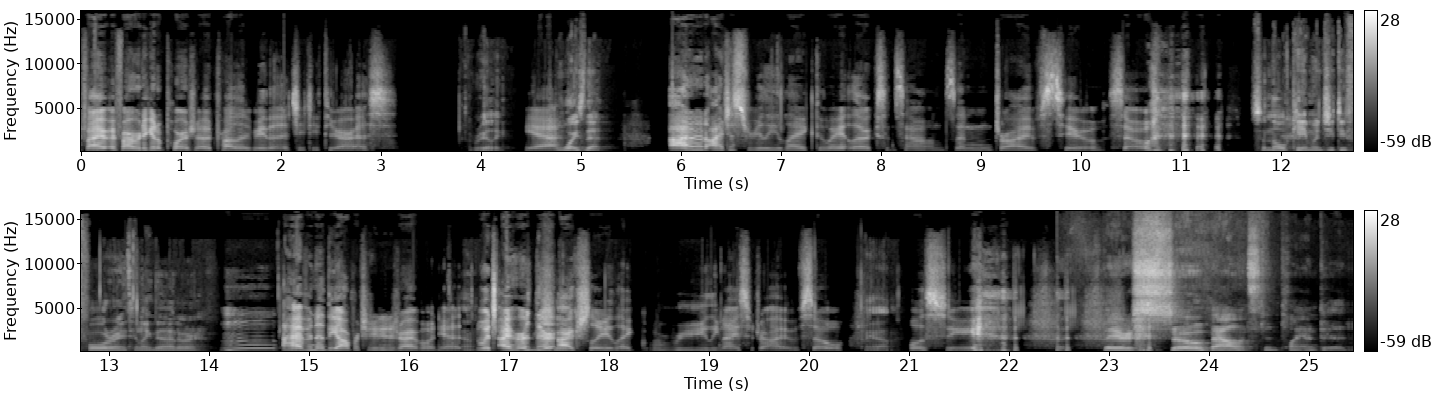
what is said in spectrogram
If I if I were to get a Porsche, it'd probably be the GT3 RS. Really. Yeah. And why is that? I don't I just really like the way it looks and sounds and drives too. So So no Cayman GT4 or anything like that, or mm, I haven't had the opportunity to drive one yet. Yeah, Which I heard you they're should. actually like really nice to drive. So yeah. we'll see. They are so balanced and planted.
